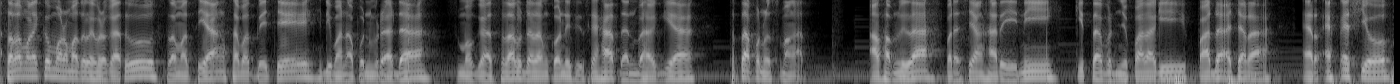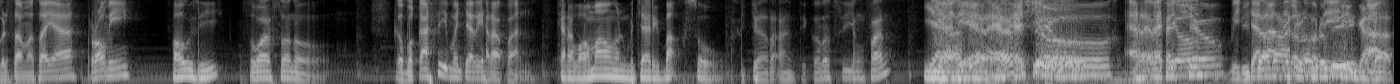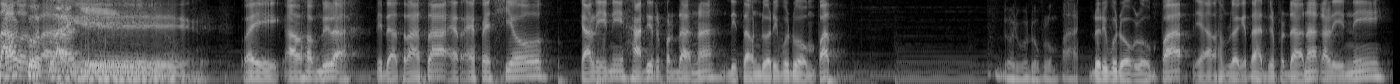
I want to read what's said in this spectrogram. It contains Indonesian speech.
Assalamualaikum warahmatullahi wabarakatuh Selamat siang sahabat BC di mana pun berada Semoga selalu dalam kondisi sehat dan bahagia serta penuh semangat Alhamdulillah pada siang hari ini kita berjumpa lagi pada acara RFS Show bersama saya Romi Fauzi, Suarsono ke Bekasi mencari harapan Karawamangun mencari bakso. bicara anti korupsi yang fun. Ya, di RFS Show. RFS Show bicara anti korupsi nggak takut lagi. Baik, alhamdulillah tidak terasa RFS Show kali ini hadir perdana di tahun 2024. 2024. 2024 ya alhamdulillah kita hadir perdana kali ini.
